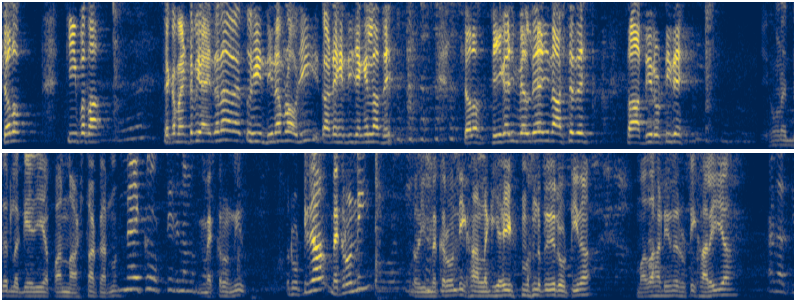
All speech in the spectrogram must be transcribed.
ਚਲੋ ਕੀ ਪਤਾ ਤੇ ਕਮੈਂਟ ਵੀ ਆਏ ਜਾਂਦੇ ਨਾ ਤੁਸੀਂ ਹਿੰਦੀ ਨਾ ਬਣਾਓ ਜੀ ਤੁਹਾਡੇ ਹਿੰਦੀ ਚੰਗੇ ਲੱਗਦੇ। ਚਲੋ ਠੀਕ ਹੈ ਜੀ ਮਿਲਦੇ ਆ ਜੀ ਨਾਸ਼ਤੇ ਤੇ ਰਾਤ ਦੀ ਰੋਟੀ ਤੇ। ਹੁਣ ਇੱਧਰ ਲੱਗੇ ਜੀ ਆਪਾਂ ਨਾਸ਼ਤਾ ਕਰਨ। ਮੈਕਰੋਨੀ ਰੋਟੀ ਨਾ ਮੈਕਰੋਨੀ? ਲੋ ਜੀ ਮੈਕਰੋਨੀ ਖਾਣ ਲੱਗੀ ਆ ਜੀ ਮਨਪ੍ਰੀਤ ਰੋਟੀ ਨਾ। ਮਾਤਾ ਸਾਡੀ ਨੇ ਰੋਟੀ ਖਾ ਲਈ ਆ। ਆ ਦਾਦੀ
